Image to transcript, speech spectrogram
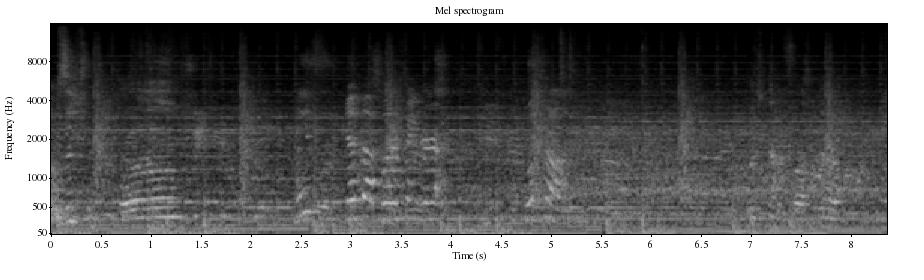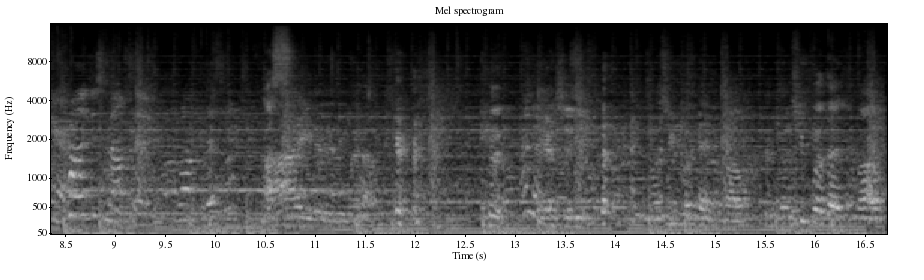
Frozen. Um, Please get that butterfinger. What's wrong? What's kind of fucked up? Here. Probably just melted. Want this one? I didn't went out here. Don't you put that in your mouth. Don't you put that in your mouth.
